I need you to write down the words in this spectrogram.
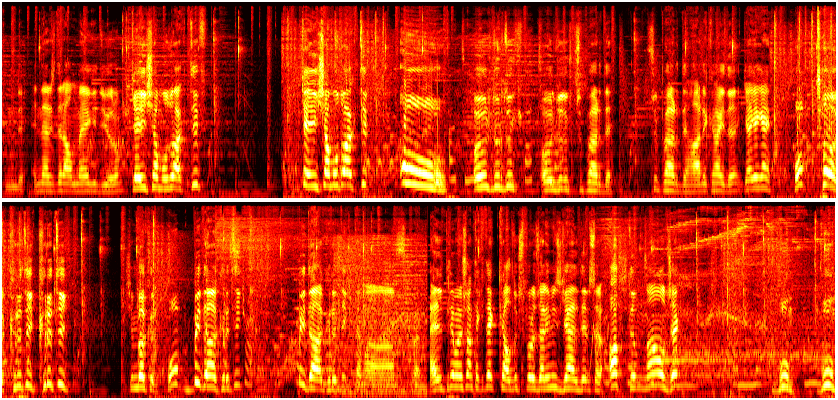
Şimdi enerjileri almaya gidiyorum. Geisha modu aktif. Geisha modu aktif. Oo! Öldürdük. Öldürdük süperdi. Süperdi harikaydı. Gel gel gel. Hop ta kritik kritik. Şimdi bakın hop bir daha kritik. Bir daha kritik tamam süper. El Primo'ya şu an tek tek kaldık süper özelliğimiz geldi. Mesela attım ne olacak? Bum bum.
